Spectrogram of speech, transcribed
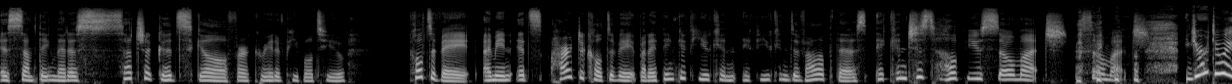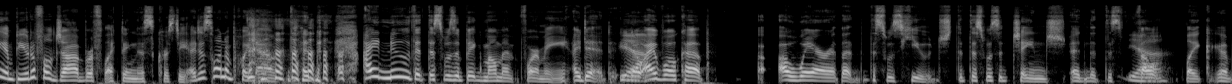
is something that is such a good skill for creative people to cultivate. I mean, it's hard to cultivate, but I think if you can if you can develop this, it can just help you so much, so much. You're doing a beautiful job reflecting this, Christie. I just want to point out that I knew that this was a big moment for me. I did. You yeah. know, I woke up aware that this was huge, that this was a change and that this yeah. felt like a,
